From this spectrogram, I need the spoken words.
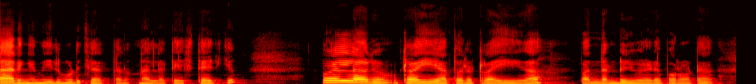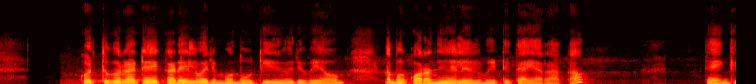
നാരങ്ങ നീരും കൂടി ചേർത്താൽ നല്ല ടേസ്റ്റ് ആയിരിക്കും. അപ്പോൾ എല്ലാവരും ട്രൈ ചെയ്യാത്തവർ ട്രൈ ചെയ്യുക. പന്ത്രണ്ട് രൂപയുടെ പൊറോട്ട. കൊത്തു പൊറോട്ട കടയിൽ വരുമ്പോൾ നൂറ്റി ഇരുപത് രൂപയാവും. നമുക്ക് കുറഞ്ഞ ചിലവിൽ വീട്ടിൽ തയ്യാറാക്കാം. താങ്ക്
